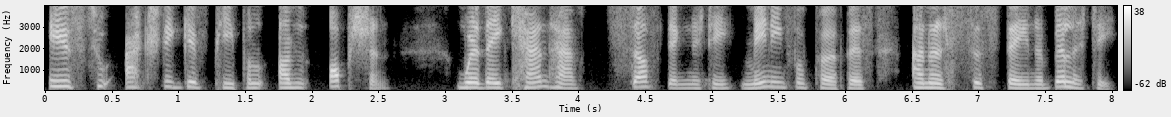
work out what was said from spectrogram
is to actually give people an option where they can have self dignity, meaningful purpose, and a sustainability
